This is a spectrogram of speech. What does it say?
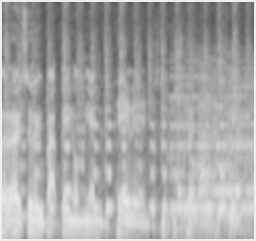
I don't know, something about being on the end of the pier and just looking straight out to sea.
